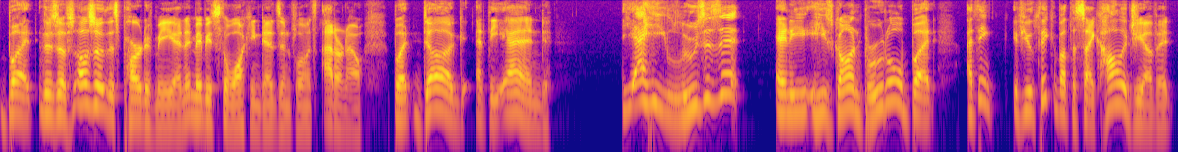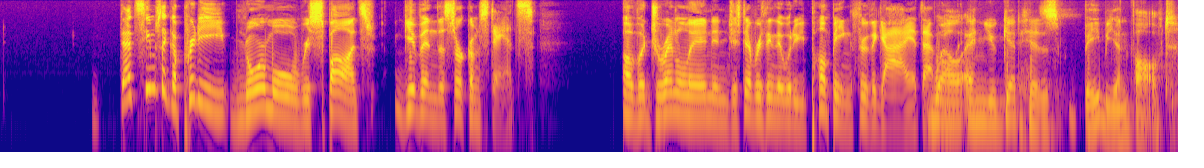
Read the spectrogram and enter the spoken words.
but there's also this part of me and maybe it's the Walking Dead's influence, I don't know. But Doug at the end, yeah, he loses it and he he's gone brutal, but I think if you think about the psychology of it, that seems like a pretty normal response given the circumstance of adrenaline and just everything that would be pumping through the guy at that well, moment. and you get his baby involved.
